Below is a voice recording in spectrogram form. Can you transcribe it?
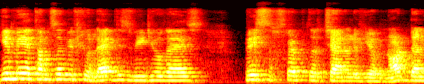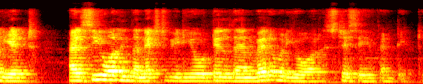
Give me a thumbs up if you like this video guys. Please subscribe to the channel if you have not done yet. I'll see you all in the next video. Till then wherever you are stay safe and take care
